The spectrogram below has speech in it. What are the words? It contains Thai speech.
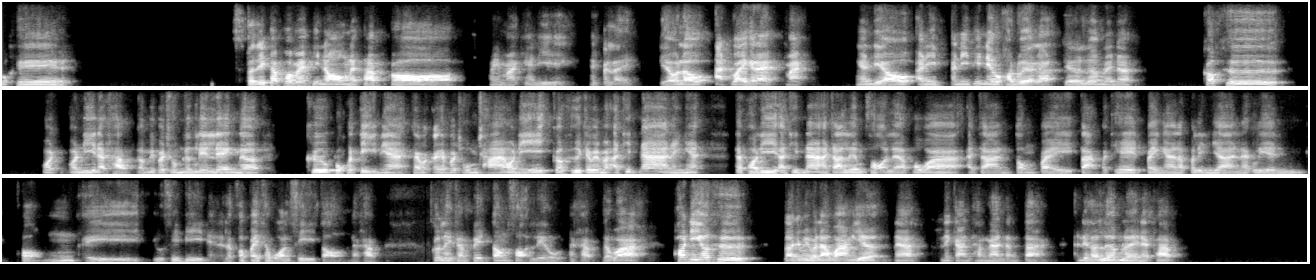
โอเค สวัสดีครับพ่อแม่พี่น้องนะครับ ก็ไม่มาแค่นี้เองไม่เป็นไร เดี๋ยวเราอัดไว้ก็ได้มางั้นเดี๋ยว อันนี้ อันนี้พี่เนวเข้าด้วยล้วเดี๋ยวเราเริ่มเลยนะ ก็คือวันวันนี้นะครับ เรามีประชุมเรื่องเรียนเร่งเนอะคือปกติเนี่ยจะจะประชุมช้ากว่านี้ ก็คือจะเป็นอาทิตย์หน้าอะไรเงี้ย แต่พอดีอาทิตย์หน้าอาจารย์เริ่มสอนแล้ว เพราะว่าอาจารย์ต้องไปต่างประเทศไปงานรับปริญญานักเรียน ของไอ UCB เนี่ยแล้วก็ไปสวอนซีต่อนะครับ ก็เลยจำเป็นต้องสอนเร็วนะครับ แต่ว่าข้อดีก็คือเราจะมีเวลาว่างเยอะนะในการทำงานต่างๆ เดี๋ยวเราเริ่มเลยนะครับ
